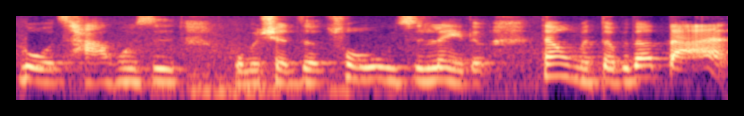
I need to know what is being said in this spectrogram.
落差，或是我们选择错误之类的？但我们得不到答案，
